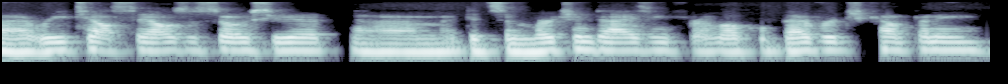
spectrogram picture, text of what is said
uh, retail sales associate. Um, I did some merchandising for a local beverage company.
